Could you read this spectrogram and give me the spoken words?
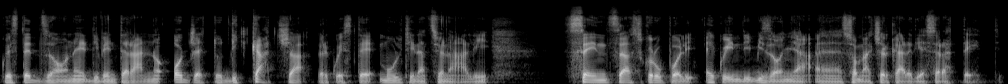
queste zone diventeranno oggetto di caccia per queste multinazionali senza scrupoli e quindi bisogna eh, insomma cercare di essere attenti.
